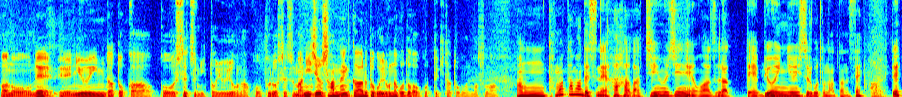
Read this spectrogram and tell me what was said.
あの、ね、入院だとかこう施設にというようなこうプロセス、まあ、23年間あるとこいろんなことが起こってきたと思いますが。あのたまたまですね母が腎盂腎炎を患っって病院入院することになったんですね。はい、で、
